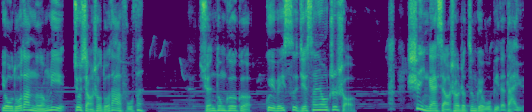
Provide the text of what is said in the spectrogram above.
有多大的能力就享受多大的福分。玄通哥哥贵为四劫三妖之首，是应该享受这尊贵无比的待遇。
